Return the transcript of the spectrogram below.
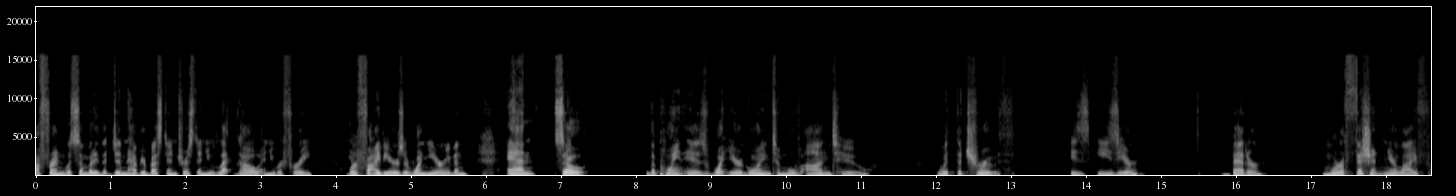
a friend with somebody that didn't have your best interest and you let go and you were free? Or 5 years or 1 year even? And so the point is what you're going to move on to with the truth is easier, better, more efficient in your life,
